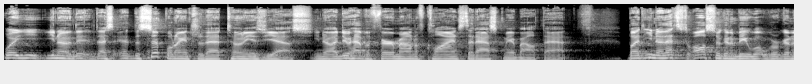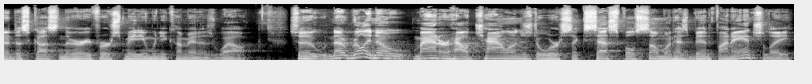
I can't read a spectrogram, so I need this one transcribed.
Well, you, you know, the, the simple answer to that, Tony, is yes. You know, I do have a fair amount of clients that ask me about that. But, you know, that's also going to be what we're going to discuss in the very first meeting when you come in as well. So, no, really, no matter how challenged or successful someone has been financially,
